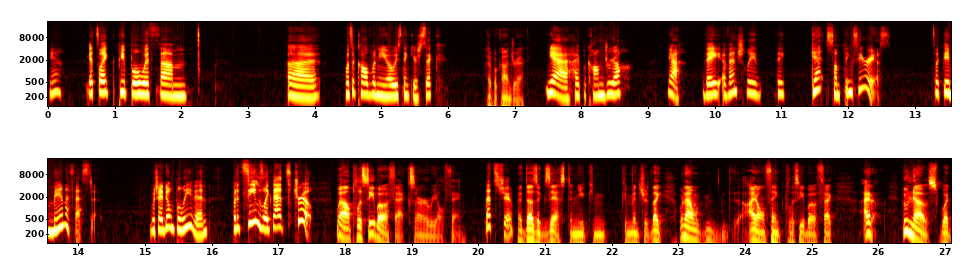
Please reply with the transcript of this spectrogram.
Yeah. It's like people with um uh what's it called when you always think you're sick? Hypochondriac. Yeah, hypochondria. Yeah. They eventually they get something serious. It's like they manifest it. Which I don't believe in, but it seems like that's true. Well, placebo effects are a real thing. That's true. It does exist, and you can convince your like. Well, now I don't think placebo effect. I who knows what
